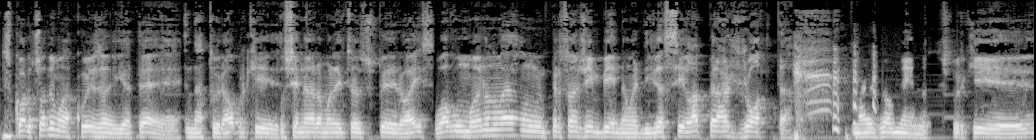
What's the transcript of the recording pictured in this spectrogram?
Discordo só de uma coisa e até é natural, porque você não era uma leitura de super-heróis. O alvo humano não era um personagem B, não. Ele devia ser lá pra J, mais ou menos. Porque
